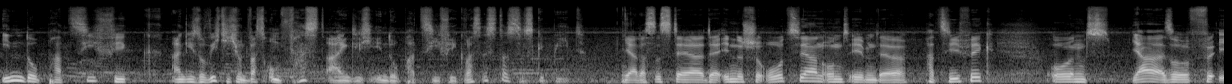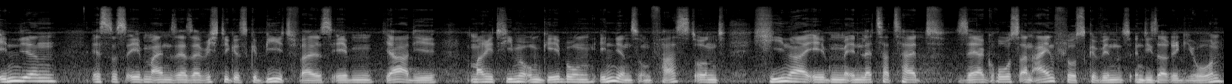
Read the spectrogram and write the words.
Indo-Pazifik eigentlich so wichtig und was umfasst eigentlich Indo-Pazifik? Was ist das, das Gebiet? Ja, das ist der, der Indische Ozean und eben der Pazifik. Und ja, also für Indien ist es eben ein sehr, sehr wichtiges Gebiet, weil es eben ja, die maritime Umgebung Indiens umfasst und China eben in letzter Zeit sehr groß an Einfluss gewinnt in dieser Region.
